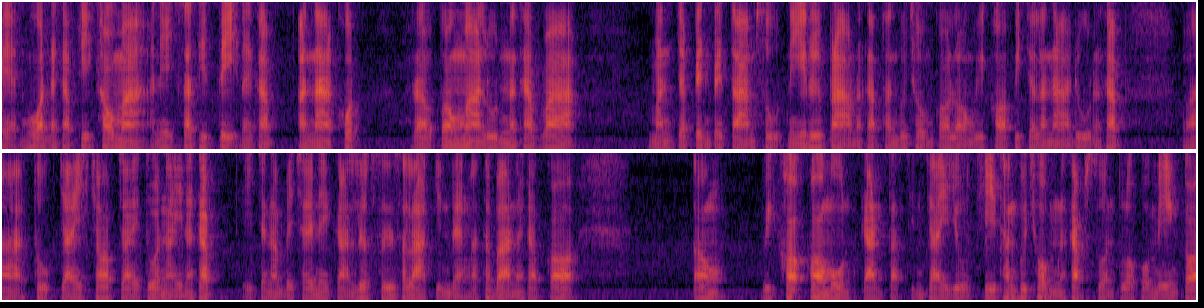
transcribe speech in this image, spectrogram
8 งวดนะครับที่เข้ามาอันนี้สถิตินะครับอนาคตเราต้องมาลุ้นนะครับว่ามันจะเป็นไปตามสูตรนี้หรือเปล่านะครับ ท่านผู้ชมก็ลองวิเคราะห์พิจารณาดูนะครับ ว่าถูกใจชอบใจตัวไหนนะครับ ที่จะนำไปใช้ในการเลือกซื้อสลากกินแบ่งรัฐบาลนะครับ ก็ต้องวิเคราะห์ข้อมูลการตัดสินใจอยู่ที่ท่านผู้ชมนะครับ ส่วนตัวผมเองก็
